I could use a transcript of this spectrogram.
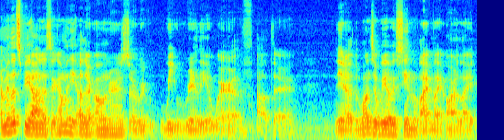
I mean, let's be honest. Like, how many other owners are we, we really aware of out there? You know, the ones that we always see in the limelight are like,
